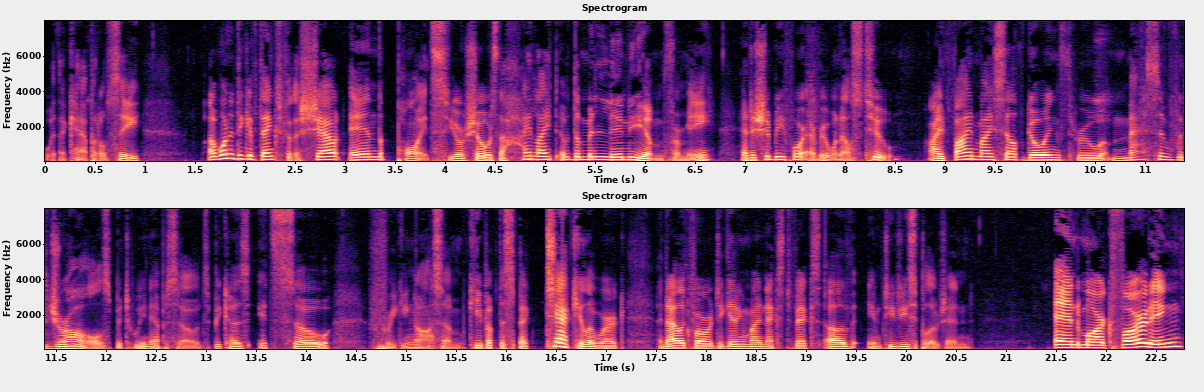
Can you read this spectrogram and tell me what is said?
with a capital C. I wanted to give thanks for the shout and the points. Your show is the highlight of the millennium for me, and it should be for everyone else too. I find myself going through massive withdrawals between episodes because it's so freaking awesome. Keep up the spectacular work, and I look forward to getting my next fix of MTGSplosion. And Mark farting,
